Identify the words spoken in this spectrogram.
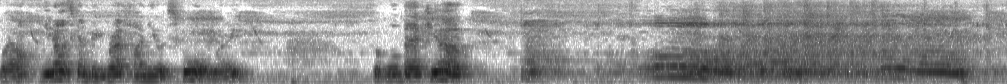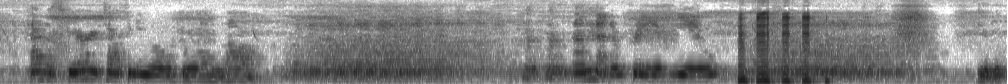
Well, you know it's going to be rough on you at school, right? But we'll back you up. Kind of scary talking to your old granny, huh? I'm not afraid of you. Give it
